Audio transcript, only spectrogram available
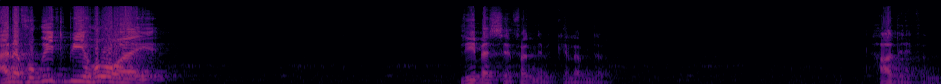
أنا فوجئت بيه هو ليه بس يا فندم الكلام ده؟ حاضر يا فندم.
